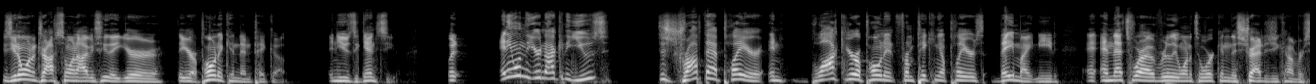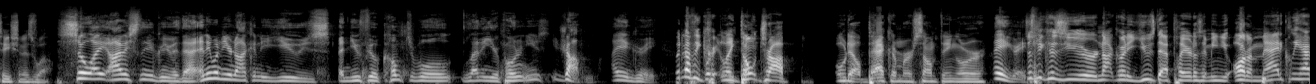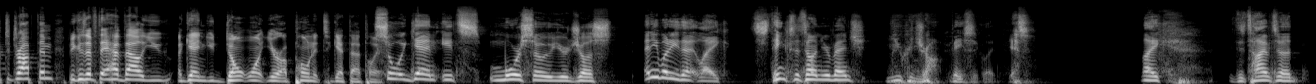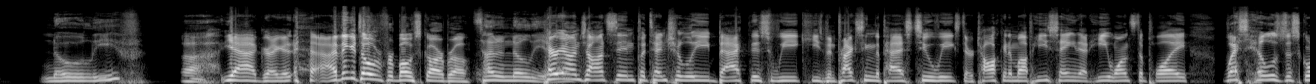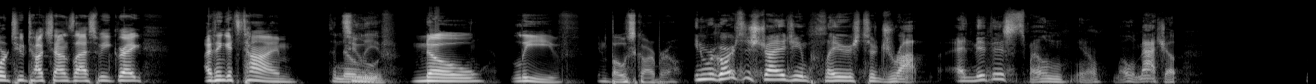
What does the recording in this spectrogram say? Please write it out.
because you don't want to drop someone obviously that your that your opponent can then pick up and use against you. But anyone that you're not going to use, just drop that player and block your opponent from picking up players they might need. And that's where I really wanted to work in the strategy conversation as well. So I obviously agree with that. Anyone you're not going to use and you feel comfortable letting your opponent use, you drop them. I agree. But nothing cra- like don't drop Odell Beckham or something or. Just because you're not going to use that player doesn't mean you automatically have to drop them because if they have value, again, you don't want your opponent to get that player. So again, it's more so you're just anybody that like stinks that's on your bench, you can drop basically. yes. Like, is it time to no leave? Uh, yeah, Greg. I think it's over for Bo Scarborough. It's time to no leave. Kerryon Johnson potentially back this week. He's been practicing the past two weeks. They're talking him up. He's saying that he wants to play. Wes Hills just scored two touchdowns last week, Greg. I think it's time to no to leave. no leave in Bo Scarborough. In regards to strategy and players to drop, admit this, it's my own, you know, my own matchup.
